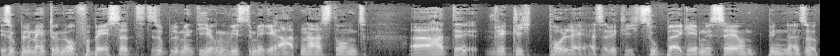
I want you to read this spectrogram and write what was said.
die Supplementung noch verbessert, die Supplementierung, wie es du mir geraten hast und hatte wirklich tolle, also wirklich super Ergebnisse und bin also,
